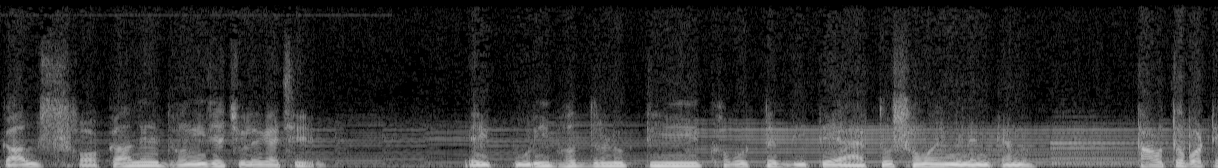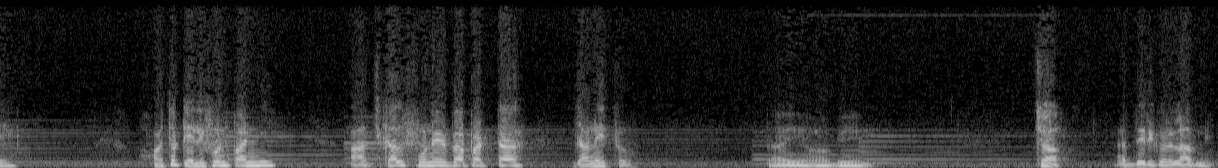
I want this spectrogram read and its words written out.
কাল সকালে ধনীজা চলে গেছে। এই পুরী ভদ্রলোকটি খবরটা দিতে এত সময় নিলেন কেন? তাও তো বটে। হয়তো টেলিফোন পাননি। আজকাল ফোনের ব্যাপারটা জানি তো। তাই হবে চ আর দেরি করে লাভ নেই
